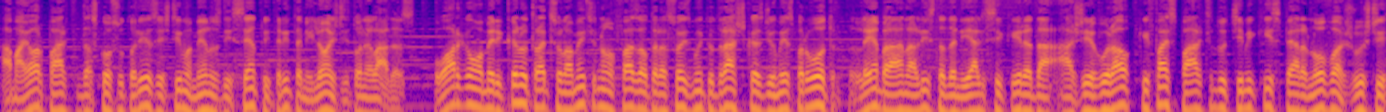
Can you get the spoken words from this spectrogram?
a maior parte das consultorias estima menos de 130 milhões de toneladas. O órgão americano tradicionalmente não faz alterações muito drásticas de um mês para o outro. Lembra a analista Daniele Siqueira da AG Rural, que faz parte do time que espera novo ajuste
